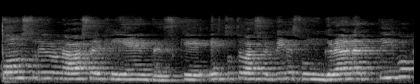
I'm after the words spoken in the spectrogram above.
construir una base de clientes, que esto te va a servir, es un gran activo,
